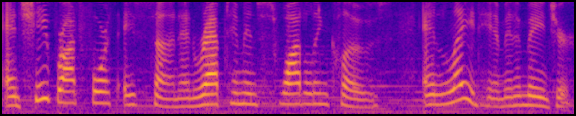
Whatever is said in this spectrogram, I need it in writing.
And she brought forth a son and wrapped him in swaddling clothes and laid him in a manger,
